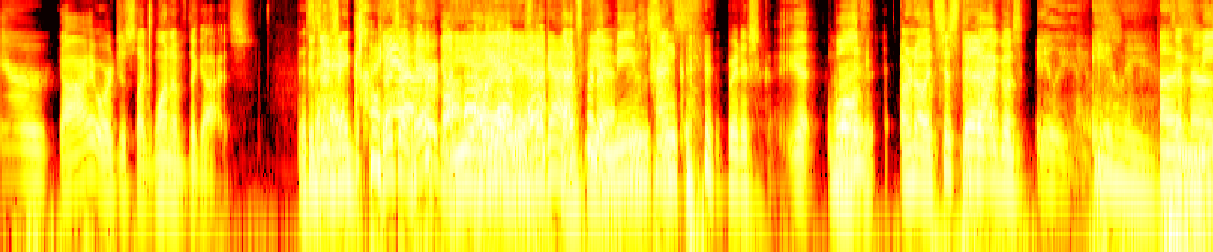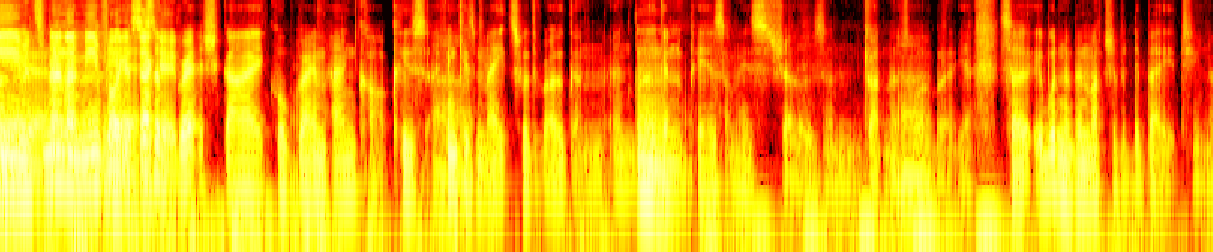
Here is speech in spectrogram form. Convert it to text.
hair guy, or just like one of the guys? There's a there's hair a, guy. there's a hair guy. Yeah, Oh, yeah, there's the guy. That's been Yeah. a meme It since. Hank, the British guy. Yeah. Well, or no, it's just the, The- guy who goes alien. Alien. Oh, It's a no. meme. It's Yeah. been that meme for like Yeah. a There's a. British guy called Graham Hancock who's I think Ah, is mates with Rogan, and Mm. Rogan appears on his shows and God knows Ah. what. But yeah, so it wouldn't have been much of a debate, you know.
